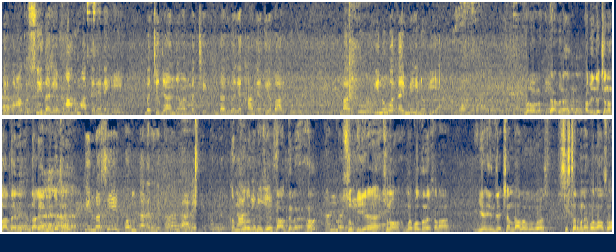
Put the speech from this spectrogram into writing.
फिर कहा कुछ सीधा लिया बाहर मारते रहे नहीं बच्चे जान जवान बच्चे दस बजे खाने दिया बाहर को बाहर को इनो वो टाइम में इनो किया हाँ बरोबर क्या भी नहीं अब इंजेक्शन डालते हैं ना डाले हैं इंजेक्शन है कमज़ोर होने से डाल दिला है हाँ ये सुनो मैं बोल दूँ खला ये इंजेक्शन डालोगे को सिस्टर को नहीं बोलना सो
